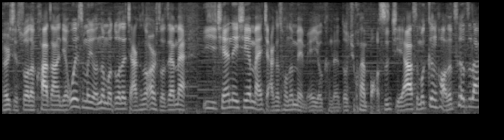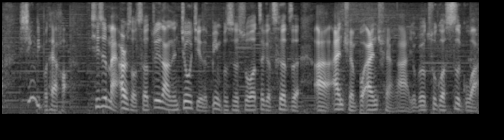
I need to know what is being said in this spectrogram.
而且说的夸张一点，为什么有那么多的甲壳虫二手在卖？以前那些买甲壳虫的美眉有可能都去换保时捷啊，什么更好的车子啦，心里不太好。其实买二手车最让人纠结的，并不是说这个车子啊安全不安全啊，有没有出过事故啊，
